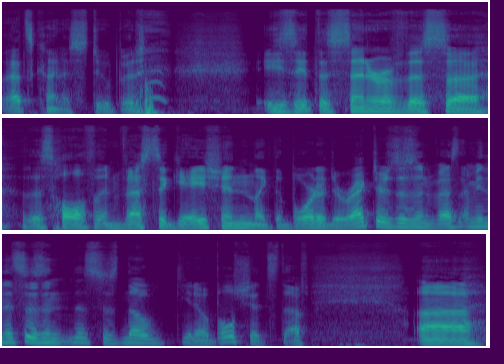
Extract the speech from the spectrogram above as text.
that's kind of stupid. he's at the center of this uh, this whole investigation. Like the board of directors is invest. I mean, this isn't this is no you know bullshit stuff. Uh,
